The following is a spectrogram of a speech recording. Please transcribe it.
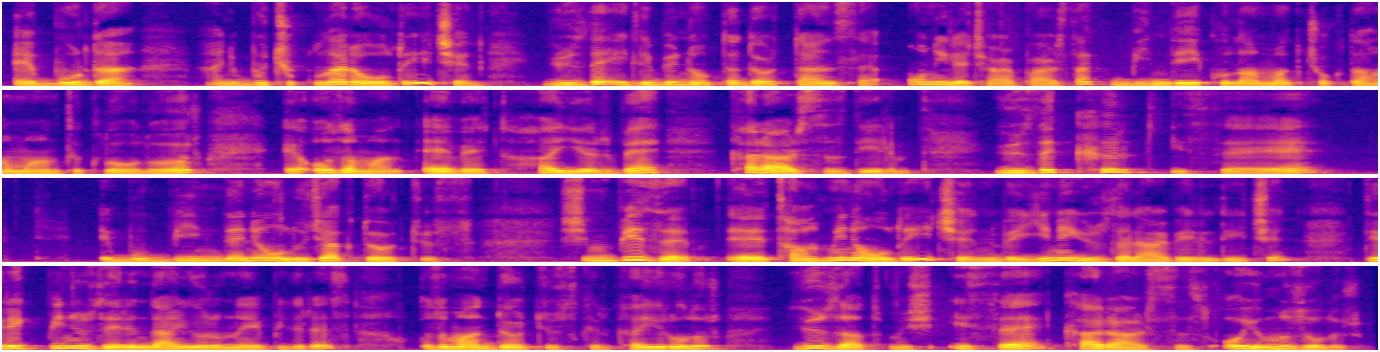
e, burada hani buçuklular olduğu için %51.4'tense 10 ile çarparsak bindeyi kullanmak çok daha mantıklı olur. E, o zaman evet, hayır ve kararsız diyelim. %40 ise e, bu binde ne olacak 400. Şimdi bize e, tahmin olduğu için ve yine yüzdeler verildiği için direkt 1000 üzerinden yorumlayabiliriz. O zaman 440 hayır olur. 160 ise kararsız oyumuz olur.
